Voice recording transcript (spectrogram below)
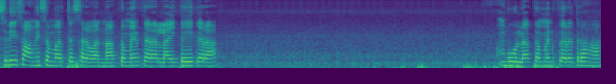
श्री स्वामी समर्थ सर्वांना. कमेंट करा लाईकही करा. बोला कमेंट करत राहा.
